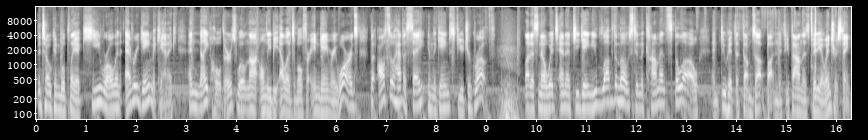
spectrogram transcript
The token will play a key role in every game mechanic, and Knight holders will not only be eligible for in-game rewards, but also have a say in the game's future growth. Let us know which NFT game you love the most in the comments below, and do hit the thumbs up button if you found this video interesting.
